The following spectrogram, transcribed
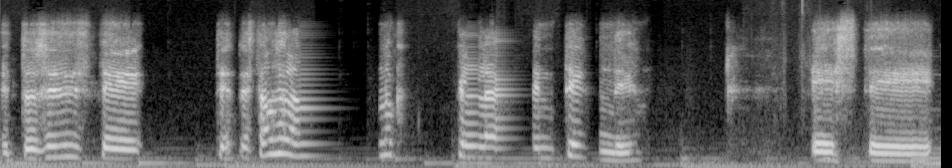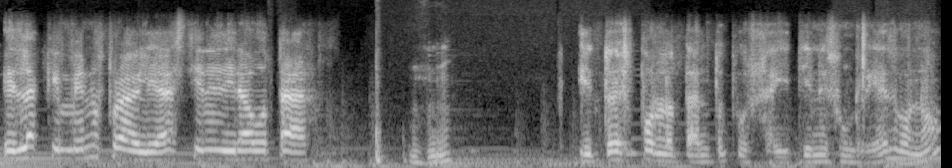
Entonces, este, estamos hablando que la gente este, es la que menos probabilidades tiene de ir a votar. Y entonces, por lo tanto, pues ahí tienes un riesgo, ¿no?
